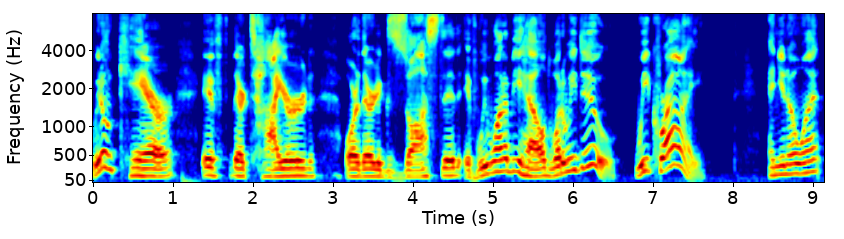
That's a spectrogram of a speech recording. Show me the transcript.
We don't care if they're tired or they're exhausted. If we want to be held, what do we do? We cry. And you know what?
